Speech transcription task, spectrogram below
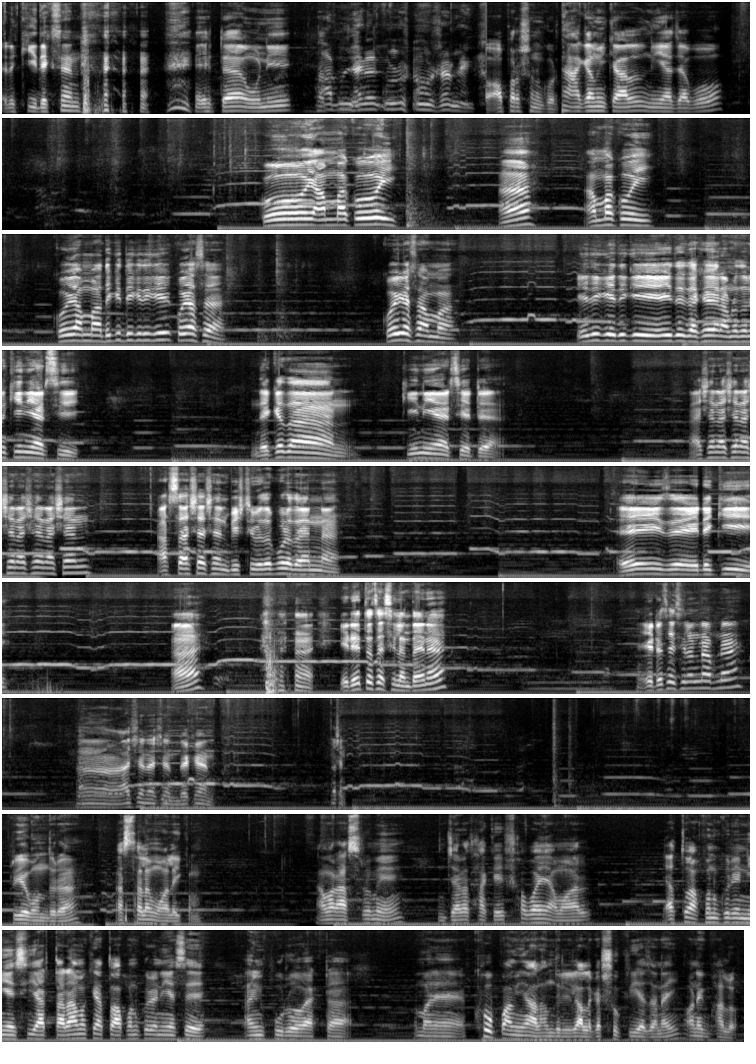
এটা কি দেখছেন? এটা উনি কোনো সমস্যা নেই। অপারেশন করতে। আগামীকাল নিয়ে যাব। কই আম্মা কই? হ্যাঁ? আম্মা কই? কই আম্মা? দেখি দেখি দেখি কই আছে? কই গেছে আম্মা? এদিকে এদিকে এই যে দেখেন আমরা জন্য কি নিয়ে আসছি? দেখে যান কি নিয়ে আসছি এটা? আসেন আসেন আসেন আসেন আসেন। আস্তে আস্তে আসেন, বৃষ্টির ভেতর পড়ে দেন না। এই যে, এটা কি? হ্যাঁ এটাই তো চাইছিলেন, তাই না? এটা চাইছিলেন না আপনার হ্যাঁ আসেন আসেন, দেখেন। আসেন। প্রিয় বন্ধুরা, আসসালামু আলাইকুম। আমার আশ্রমে যারা থাকে, সবাই আমার এত আপন করে নিয়েছি আর তারা আমাকে এত আপন করে নিয়েছে আমি পুরো একটা মানে খুব আমি আলহামদুলিল্লাহ আল্লাহকে শুক্রিয়া জানাই, অনেক ভালো।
